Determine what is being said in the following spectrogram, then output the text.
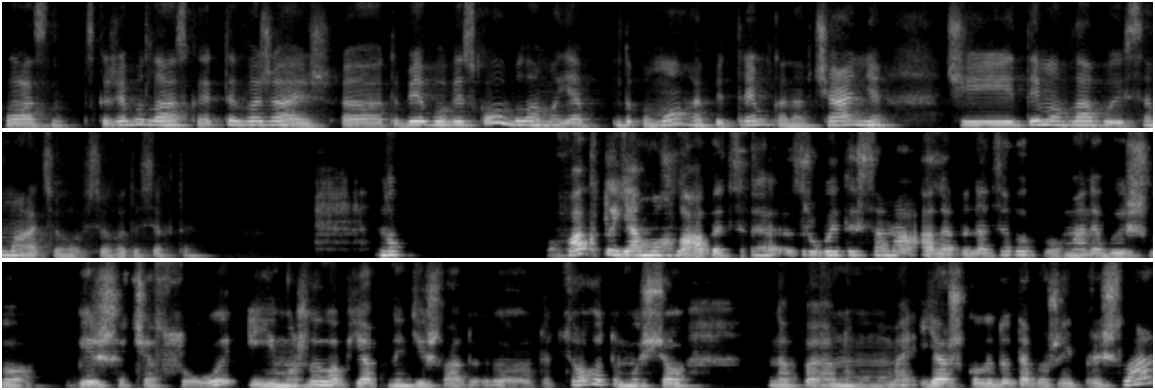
Класно. Скажи, будь ласка, як ти вважаєш, е, тобі обов'язково була моя допомога, підтримка, навчання, чи ти могла би і сама цього всього досягти? Ну, по факту я могла би це зробити сама, але б на це б в мене вийшло більше часу, і, можливо, б я б не дійшла до, е, до цього, тому що на певному моменті, я ж коли до тебе вже і прийшла,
